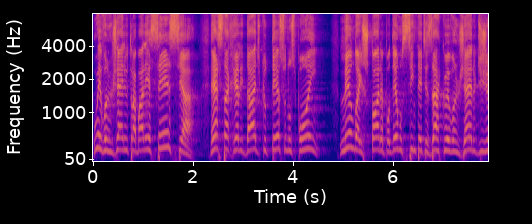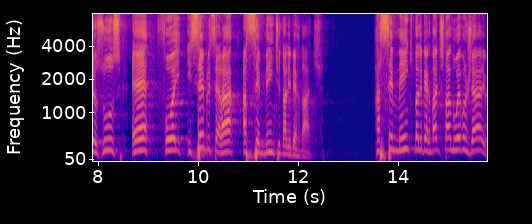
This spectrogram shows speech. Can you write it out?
O Evangelho trabalha a essência, esta realidade que o texto nos põe. Lendo a história, podemos sintetizar que o Evangelho de Jesus é, foi e sempre será a semente da liberdade. A semente da liberdade está no Evangelho.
